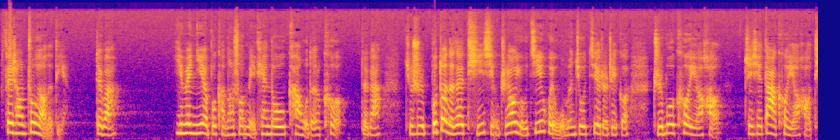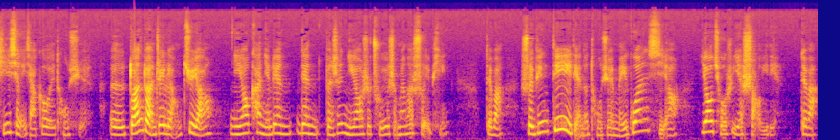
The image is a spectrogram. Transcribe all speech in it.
非常重要的点，对吧？因为你也不可能说每天都看我的课，对吧？就是不断的在提醒，只要有机会，我们就借着这个直播课也好，这些大课也好，提醒一下各位同学。呃，短短这两句啊。你要看你练练本身，你要是处于什么样的水平，对吧？水平低一点的同学没关系啊，要求是也少一点，对吧？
